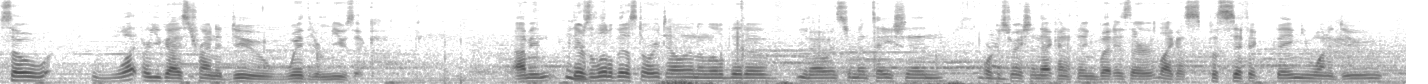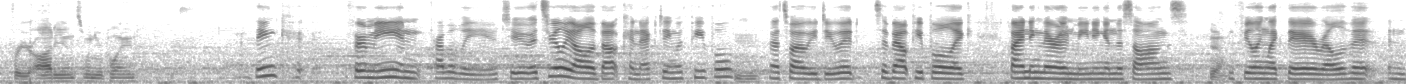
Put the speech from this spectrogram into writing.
So, what are you guys trying to do with your music? I mean, there's a little bit of storytelling, a little bit of you know instrumentation, orchestration, that kind of thing. But is there like a specific thing you want to do for your audience when you're playing? I think for me and probably you too, it's really all about connecting with people. That's why we do it. It's about people like finding their own meaning in the songs Yeah. and feeling like they're relevant and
